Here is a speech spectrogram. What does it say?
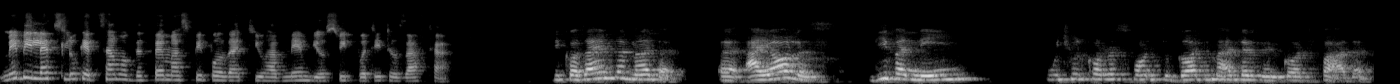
Maybe let's look at some of the famous people that you have named your sweet potatoes after. Because I am the mother, uh, I always give a name which will correspond to godmothers and godfather.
